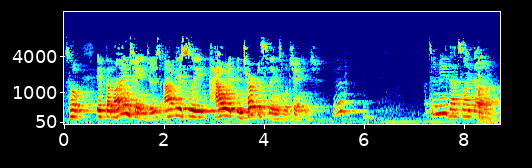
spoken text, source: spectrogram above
So if the mind changes, obviously how it interprets things will change. Yeah? To me, that's like a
